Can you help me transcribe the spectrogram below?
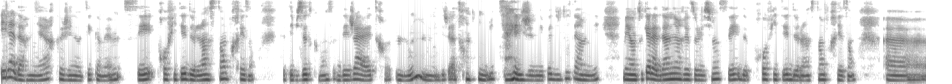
et la dernière que j'ai notée quand même, c'est profiter de l'instant présent. Cet épisode commence déjà à être long, on est déjà à 30 minutes et je n'ai pas du tout terminé. Mais en tout cas, la dernière résolution, c'est de profiter de l'instant présent. Euh,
